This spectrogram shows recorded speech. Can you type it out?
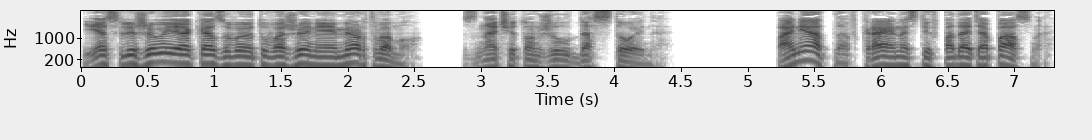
Если живые оказывают уважение мертвому, значит, он жил достойно. Понятно, в крайности впадать опасно.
